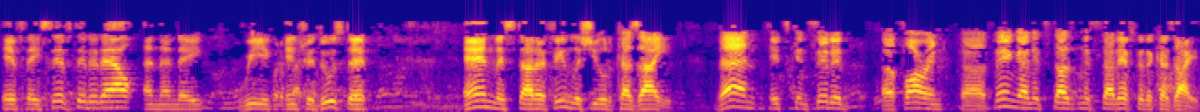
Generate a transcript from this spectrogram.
If they sifted it out and then they reintroduced it, and mistarefim l'shiur kazait, then it's considered a foreign uh, thing and it does mistaref to the kazait.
